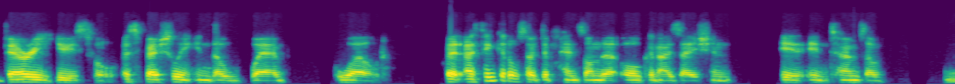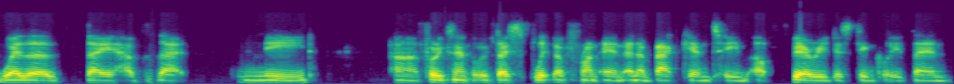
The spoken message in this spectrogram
very useful, especially in the web world. But I think it also depends on the organization in, in terms of whether they have that need. Uh, for example, if they split a front end and a back end team up very distinctly, then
